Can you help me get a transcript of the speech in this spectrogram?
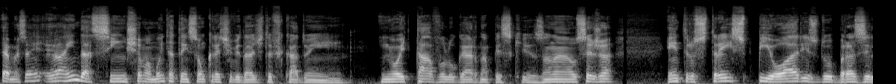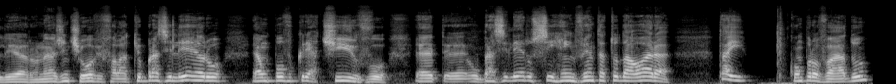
É, mas ai- ainda assim chama muita atenção a criatividade ter ficado em, em oitavo lugar na pesquisa, né? Ou seja, entre os três piores do brasileiro, né? A gente ouve falar que o brasileiro é um povo criativo, é, é, o brasileiro se reinventa toda hora. Tá aí, comprovado,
